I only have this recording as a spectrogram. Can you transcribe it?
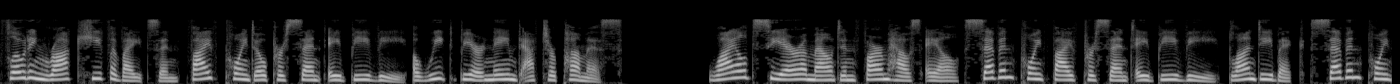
Floating Rock Hefeweizen 5.0 ABV a wheat beer named after pumice. Wild Sierra Mountain Farmhouse Ale 7.5% ABV Blondebeck 7.5%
